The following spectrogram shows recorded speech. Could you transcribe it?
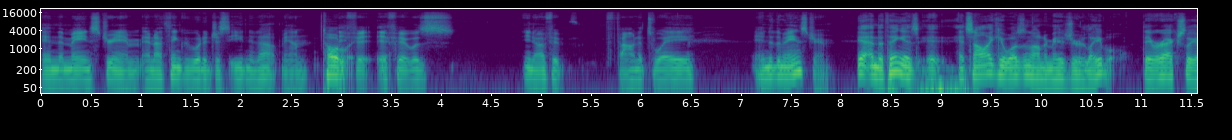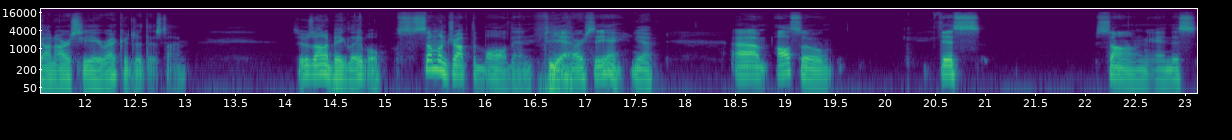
in the mainstream, and I think we would have just eaten it up, man. Totally. If it if it was, you know, if it found its way into the mainstream. Yeah, and the thing is, it, it's not like it wasn't on a major label. They were actually on RCA Records at this time, so it was on a big label. Someone dropped the ball then. Yeah. At RCA. Yeah, Um, also, this song and this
